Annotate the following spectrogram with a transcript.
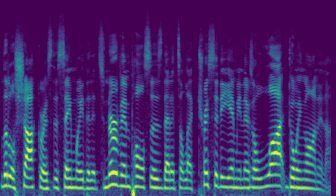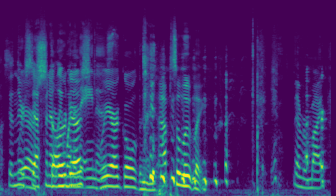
little chakras, the same way that it's nerve impulses, that it's electricity. I mean, there's a lot going on in us. Then there's definitely one in the anus. We are golden. Absolutely. Never mind.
